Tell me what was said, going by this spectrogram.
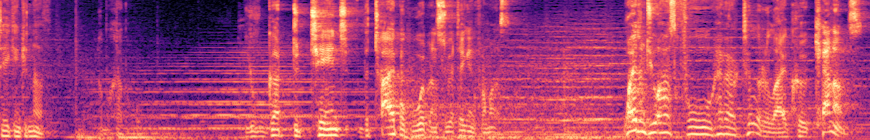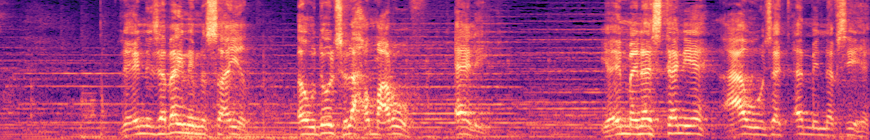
Taking enough, Abu Hab. You've got to change the type of weapons you're taking from us. Why don't you ask for heavy artillery like uh, cannons? لأن زبايني من الصعيد أو دول سلاحهم معروف آلي يا إما ناس تانية عاوزة تأمن نفسيها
